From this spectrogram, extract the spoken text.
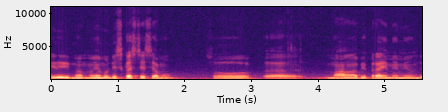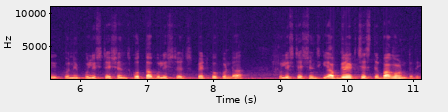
ఇది మ- మేము డిస్కస్ చేసాము సో మా అభిప్రాయం ఏమి ఉంది? కొన్ని పోలీస్ స్టేషన్స్ కొత్త పోలీస్ స్టేషన్స్ పెట్టుకోకుండా పోలీస్ స్టేషన్స్కి అప్గ్రేడ్ చేస్తే బాగా ఉంటుంది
